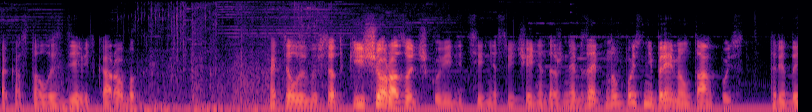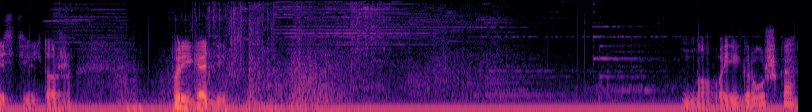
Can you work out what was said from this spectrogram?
Так, осталось 9 коробок. Хотелось бы все-таки еще разочек увидеть синее свечение, даже не обязательно. Ну, пусть не премиум танк, пусть 3D стиль тоже пригодится. Новая игрушка.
